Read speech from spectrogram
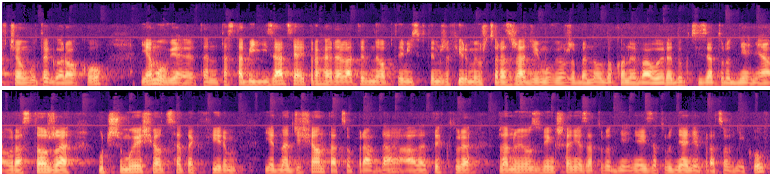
w ciągu tego roku. Ja mówię, ten, ta stabilizacja i trochę relatywny optymizm w tym, że firmy już coraz rzadziej mówią, że będą dokonywały redukcji zatrudnienia oraz to, że utrzymuje się odsetek firm jedna dziesiąta, co prawda, ale tych, które planują zwiększenie zatrudnienia i zatrudnianie pracowników,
